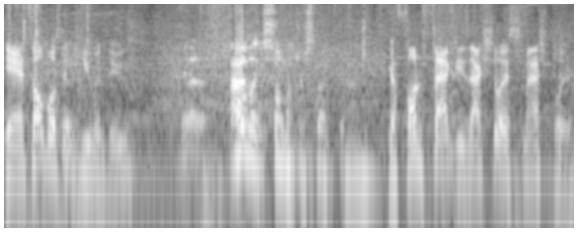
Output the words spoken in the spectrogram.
Yeah, it's almost inhuman, dude. Yeah, I have like so much respect for him. Yeah, fun fact, he's actually a Smash player.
